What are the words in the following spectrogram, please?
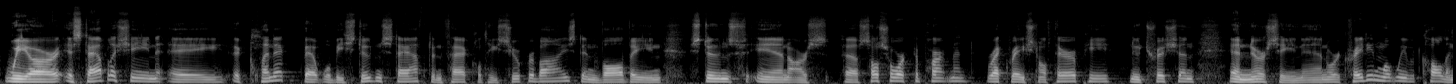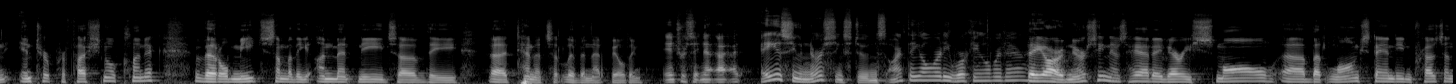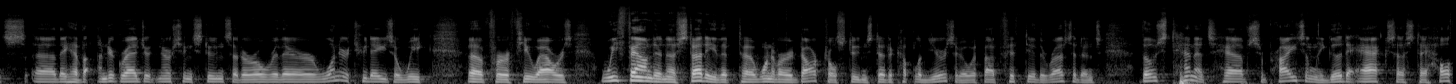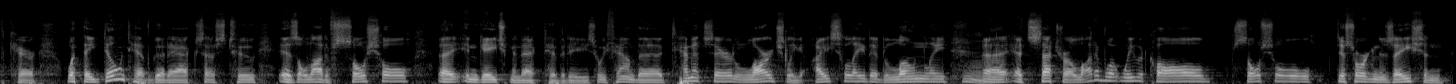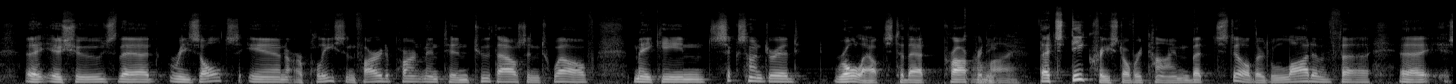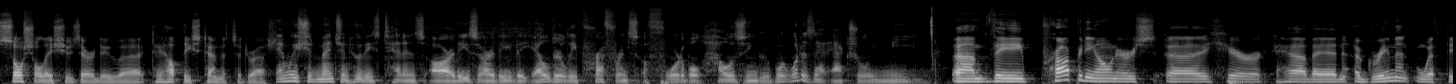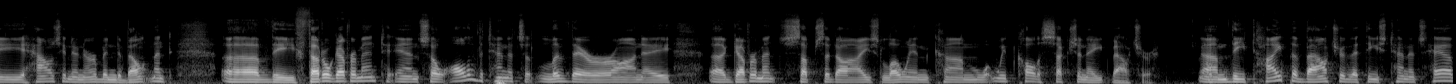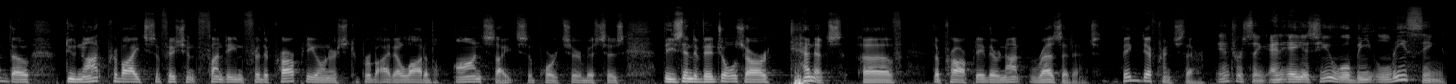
We are establishing a, a, clinic that will be student staffed and faculty supervised involving students in our uh, social work department, recreational therapy, nutrition, and nursing. And we're creating what we would call an interprofessional clinic that'll meet some of the unmet needs of the uh, tenants that live in that building. Interesting. Now, ASU nursing students, aren't they already working over there? They are. Nursing has had a very small uh, but long-standing presence. Uh, they have undergraduate nursing students that are over there one or two days a week uh, for a few hours. We found in a study that uh, one of our doctoral students did a couple of years ago with about 50 of the residents, those tenants have surprisingly good access to health care. What they don't have good access to is a lot of social uh, engagement activities. We found the tenants there largely isolated, lonely, hmm. uh, etc. A lot of what we would call social disorganization uh, issues that results in our police and fire department in 2012 making 600 rollouts to that property. Oh. That's decreased over time, but still, there's a lot of uh, uh, social issues there to, uh, to help these tenants address. And we should mention who these tenants are. These are the, the Elderly Preference Affordable Housing Group. What, what does that actually mean? Um, the property owners uh, here have an agreement with the Housing and Urban Development of the federal government, and so all of the tenants that live there are on a, a government subsidized low income, what we'd call a Section 8 voucher. Um, the type of voucher that these tenants have, though, do not provide sufficient funding for the property owners to provide a lot of on site support services. These individuals are tenants of the property, they're not residents. Big difference there. Interesting. And ASU will be leasing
